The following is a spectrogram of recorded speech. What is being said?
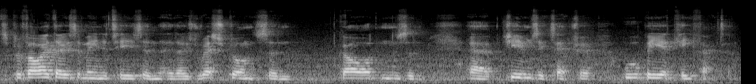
to provide those amenities and those restaurants and gardens and uh, gyms etc will be a key factor.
